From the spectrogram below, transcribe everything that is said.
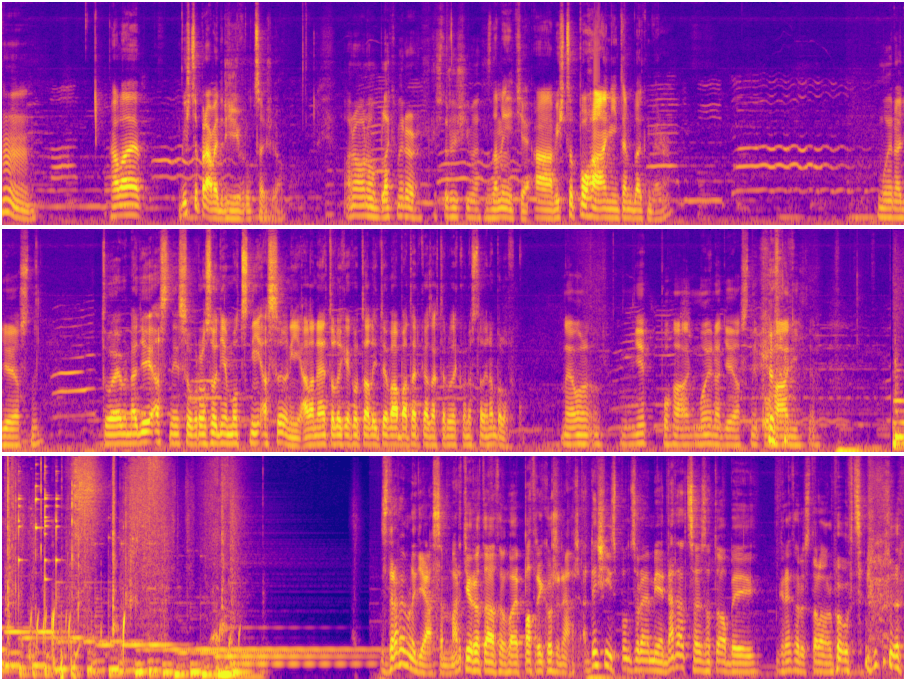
Hmm. Ale víš, co právě držíš v ruce, že jo? Ano, ano, Black Mirror, proč to řešíme? Znamenitě. A víš, co pohání ten Black Mirror? Moje naděje jasný. Tvoje naděje a sny jsou rozhodně mocný a silný, ale ne tolik jako ta litová baterka, za kterou teď dostali Nobelovku. Ne, on, mě pohání, moje naděje jasný pohání. ten. Zdravím lidi, já jsem Martin Rota, tohle je Patrik Kořenář a dnešním sponzorem je nadace za to, aby Greta dostala Nobelovu cenu.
